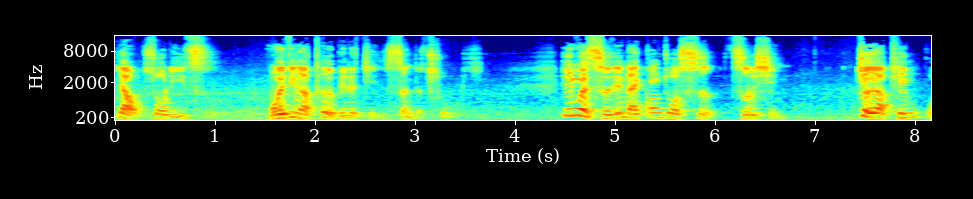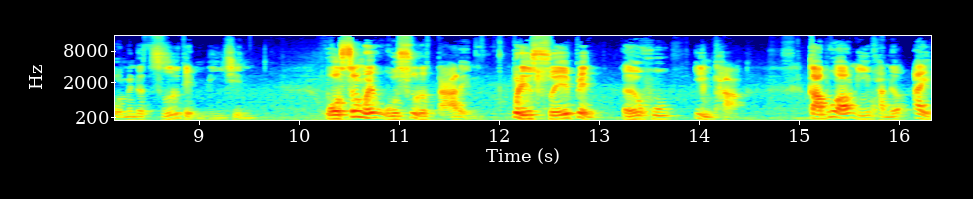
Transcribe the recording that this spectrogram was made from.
要说离职，我一定要特别的谨慎的处理，因为此人来工作室咨询。就要听我们的指点迷津。我身为武术的达人，不能随便而呼应他，搞不好你反而爱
